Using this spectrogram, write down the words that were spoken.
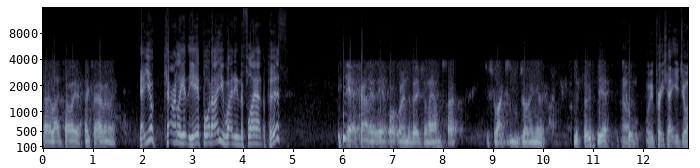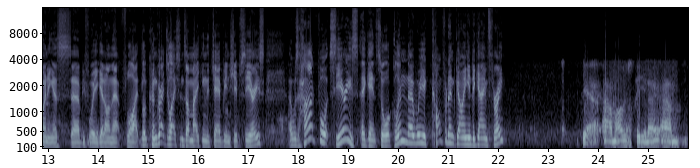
Hey lads, how are you? Thanks for having me. Now you're currently at the airport, are you? Waiting to fly out to Perth? Yeah, currently at the airport. We're in the Virgin Lounge, so just relaxing, enjoying your, your food. Yeah, oh, we appreciate you joining us uh, before you get on that flight. Look, congratulations on making the championship series. It was a hard fought series against Auckland. Were you confident going into game three? Yeah, um, obviously, you know, um,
